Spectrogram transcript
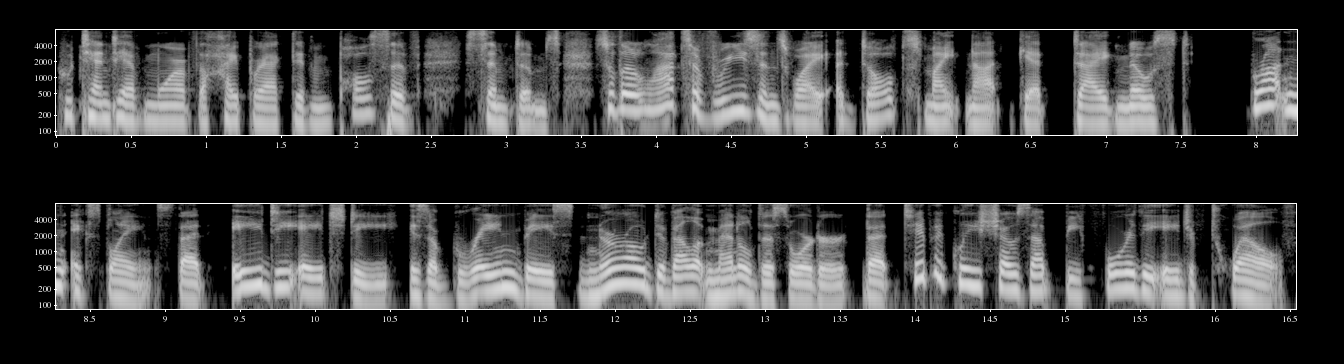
who tend to have more of the hyperactive impulsive symptoms. So there are lots of reasons why adults might not get diagnosed Braaten explains that ADHD is a brain based neurodevelopmental disorder that typically shows up before the age of 12.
